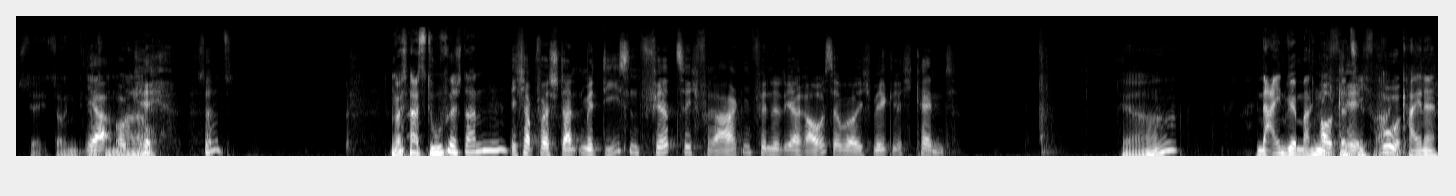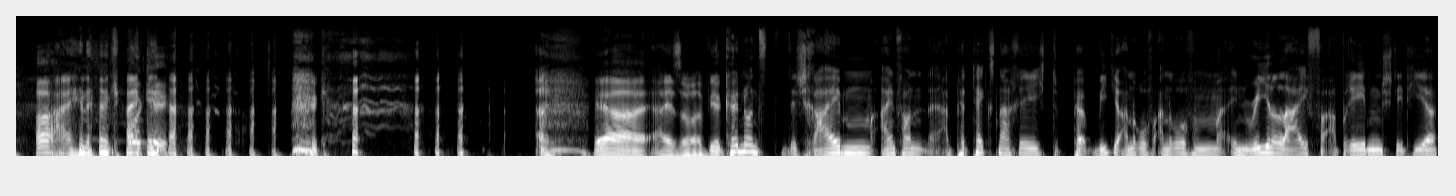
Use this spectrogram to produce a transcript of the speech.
So ja, okay. Satz. Was hast du verstanden? Ich habe verstanden, mit diesen 40 Fragen findet ihr raus, ob ihr euch wirklich kennt. Ja. Nein, wir machen nicht okay, 40 Fragen. Puh. Keine, ah, keine, keine. Okay. Ja, also wir können uns schreiben, einfach per Textnachricht, per Videoanruf anrufen, in real life verabreden, steht hier.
